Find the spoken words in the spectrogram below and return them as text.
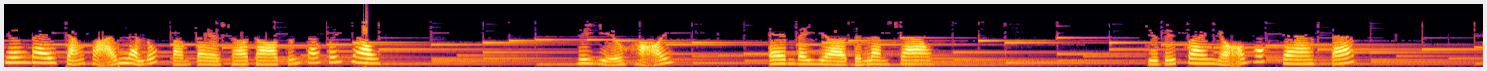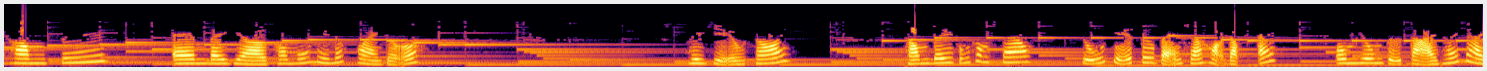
nhưng đây chẳng phải là lúc bạn bè so đo tính toán với nhau. Huy Diệu hỏi, em bây giờ định làm sao? Chị thủy quan nhỏ hút ra, đáp Không biết, em bây giờ không muốn đi nước ngoài nữa Huy Diệu nói. Không đi cũng không sao, chủ nghĩa tư bản xã hội độc ác Ung dung tự tại thế này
